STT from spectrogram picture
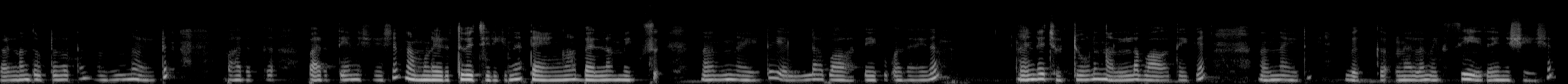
വെള്ളം തൊട്ട് തൊട്ട് നന്നായിട്ട് പരത്തുക പരത്തിയതിന് ശേഷം നമ്മൾ എടുത്ത് വെച്ചിരിക്കുന്ന തേങ്ങ വെള്ളം മിക്സ് നന്നായിട്ട് എല്ലാ ഭാഗത്തേക്കും അതായത് അതിന്റെ ചുറ്റോടും നല്ല ഭാഗത്തേക്ക് നന്നായിട്ട് വെക്കുക നല്ല മിക്സ് ചെയ്തതിന് ശേഷം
